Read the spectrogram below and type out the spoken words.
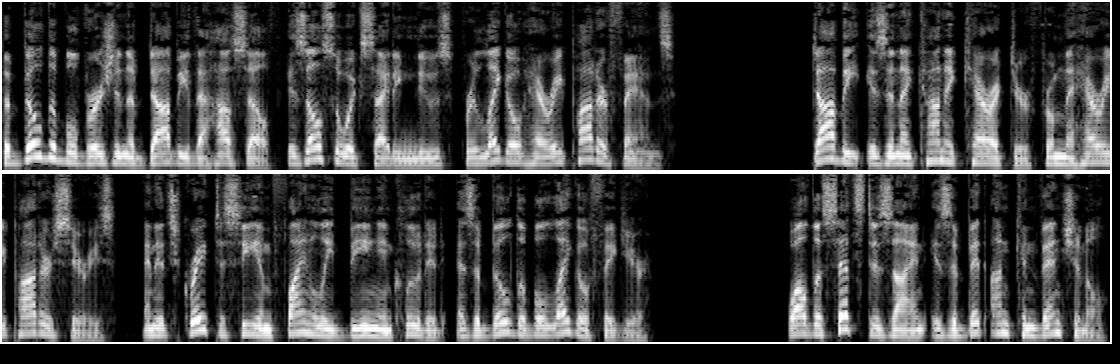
The buildable version of Dobby the House Elf is also exciting news for LEGO Harry Potter fans. Dobby is an iconic character from the Harry Potter series, and it's great to see him finally being included as a buildable LEGO figure. While the set's design is a bit unconventional,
